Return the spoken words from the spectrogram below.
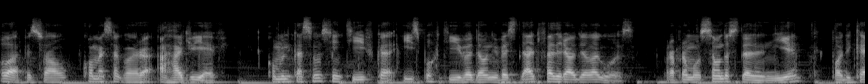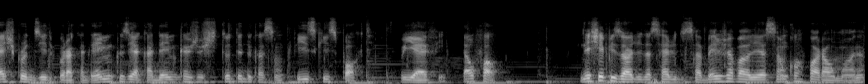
Olá pessoal, começa agora a Rádio IEF, Comunicação Científica e Esportiva da Universidade Federal de Alagoas, para a promoção da cidadania, podcast produzido por acadêmicos e acadêmicas do Instituto de Educação Física e Esporte, o IEF, da UFAL. Neste episódio da série do Saber de Avaliação Corporal Humana,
